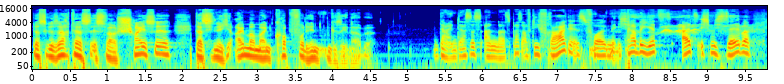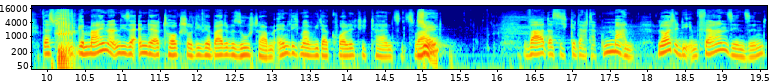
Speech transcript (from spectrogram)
dass du gesagt hast, es war scheiße, dass ich nicht einmal meinen Kopf von hinten gesehen habe. Nein, das ist anders. Pass auf, die Frage ist folgende. Ich habe jetzt, als ich mich selber, das Gemeine an dieser NDR Talkshow, die wir beide besucht haben, endlich mal wieder Quality Time zu zweit, war, dass ich gedacht habe, Mann, Leute, die im Fernsehen sind,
